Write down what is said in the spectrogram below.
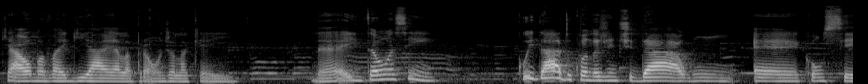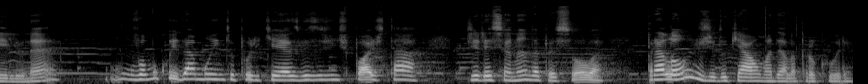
que a alma vai guiar ela para onde ela quer ir, né? Então, assim, cuidado quando a gente dá algum é, conselho, né? Vamos cuidar muito, porque às vezes a gente pode estar tá direcionando a pessoa para longe do que a alma dela procura.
